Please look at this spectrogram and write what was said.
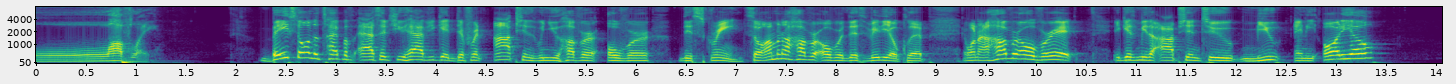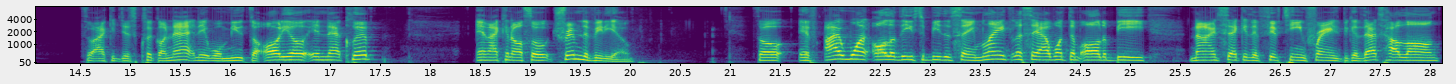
Lovely. Based on the type of assets you have, you get different options when you hover over this screen. So I'm gonna hover over this video clip. And when I hover over it, it gives me the option to mute any audio So I could just click on that and it will mute the audio in that clip. And I can also trim the video. So if I want all of these to be the same length, let's say I want them all to be 9 seconds and 15 frames because that's how long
